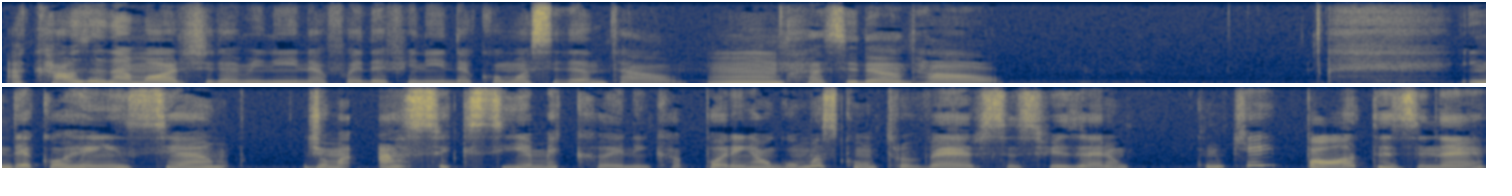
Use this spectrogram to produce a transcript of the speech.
a causa da morte da menina foi definida como acidental. Hum, acidental. Em decorrência de uma asfixia mecânica. Porém, algumas controvérsias fizeram com que a hipótese, né,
